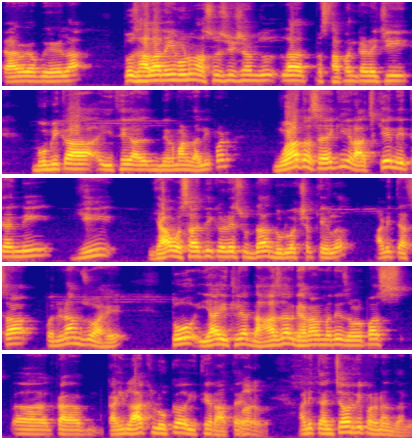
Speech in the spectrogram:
त्या वेळेला तो झाला नाही म्हणून असोसिएशनला स्थापन करण्याची भूमिका इथे निर्माण झाली. पण मुळात असं आहे की राजकीय नेत्यांनी ही ह्या वसाहतीकडे सुद्धा दुर्लक्ष केलं आणि त्याचा परिणाम जो आहे तो या इथल्या दहा हजार घरांमध्ये जवळपास का- काही लाख लोक इथे राहत आहेत बरोबर. आणि त्यांच्यावरती परिणाम झाले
